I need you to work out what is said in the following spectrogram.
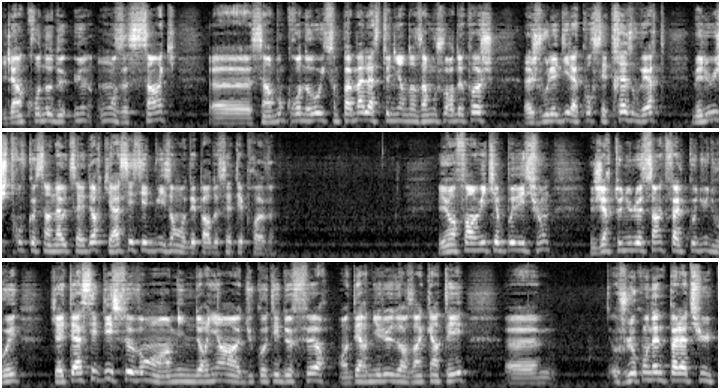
Il a un chrono de 1.11.5. c'est un bon chrono. Ils sont pas mal à se tenir dans un mouchoir de poche. je vous l'ai dit, la course est très ouverte. Mais lui, je trouve que c'est un outsider qui est assez séduisant au départ de cette épreuve. Et enfin en huitième position, j'ai retenu le 5 Falco du Douai, qui a été assez décevant, hein, mine de rien, euh, du côté de Feur, en dernier lieu dans un quintet. Euh, je le condamne pas là-dessus.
